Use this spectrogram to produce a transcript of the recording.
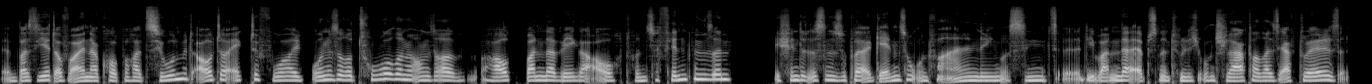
äh, basiert auf einer Kooperation mit Autoactive, wo halt unsere Touren, unsere Hauptwanderwege auch drin zu finden sind. Ich finde, das ist eine super Ergänzung und vor allen Dingen sind äh, die Wander-Apps natürlich unschlagbar, weil sie aktuell sind.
